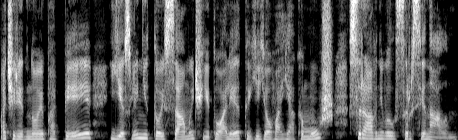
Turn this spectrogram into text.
очередной эпопеи, если не той самой, чьи туалеты ее вояка-муж сравнивал с арсеналом.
